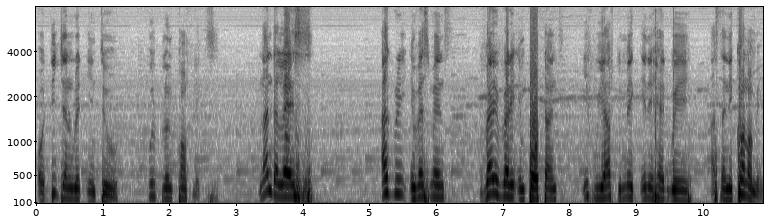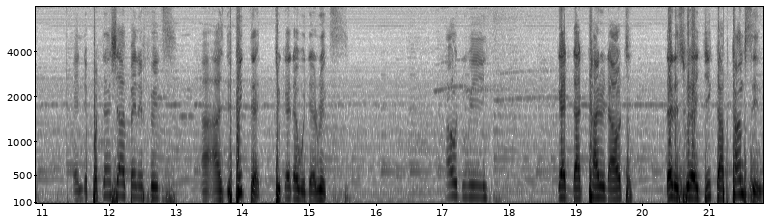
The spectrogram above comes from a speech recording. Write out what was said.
or degenerate into full-blown conflicts. Nonetheless, agri-investments, very, very important if we have to make any headway as an economy. And the potential benefits are as depicted together with the risks. How do we get that carried out? That is where GCAP comes in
